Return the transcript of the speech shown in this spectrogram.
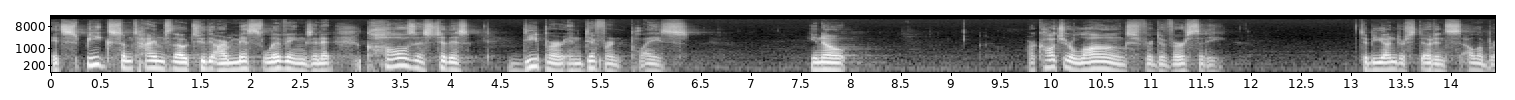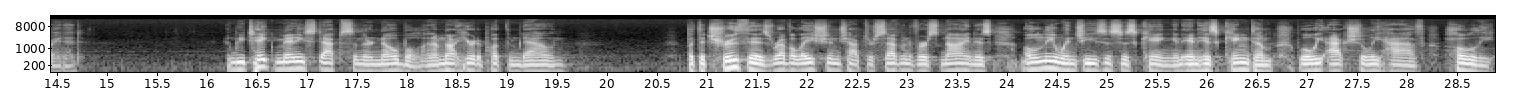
It speaks sometimes, though, to the, our mislivings and it calls us to this deeper and different place. You know, our culture longs for diversity to be understood and celebrated. And we take many steps and they're noble, and I'm not here to put them down. But the truth is, Revelation chapter 7, verse 9 is only when Jesus is king and in his kingdom will we actually have holy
